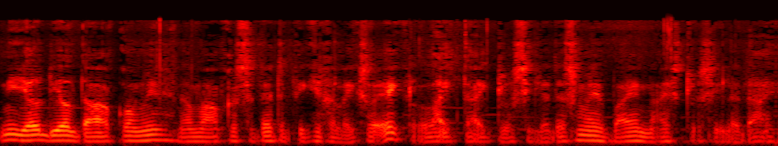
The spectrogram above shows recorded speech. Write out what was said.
nie jou deel daar kom nie, dan maak ons dit net 'n bietjie gelyk. So ek like daai klousule. Dis vir my baie nice klousule daai.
